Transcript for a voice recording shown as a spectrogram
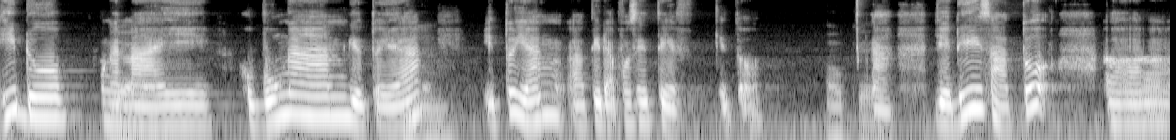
hidup mengenai hubungan gitu ya. Hmm, itu yang eh, tidak positif gitu Oke. Nah, jadi satu eh,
